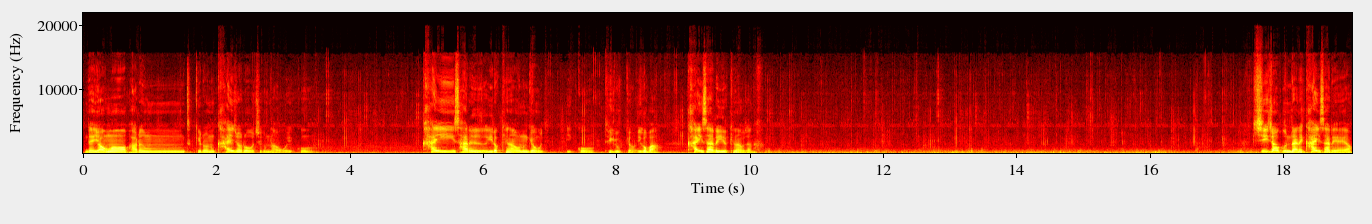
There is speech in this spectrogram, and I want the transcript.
근데 영어 발음 듣기로는 카이저로 지금 나오고 있고 카이사르 이렇게 나오는 경우 있고 되게 웃겨. 이거 봐. 카이사르 이렇게 나오잖아. 시저 군단의 카이사르예요?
